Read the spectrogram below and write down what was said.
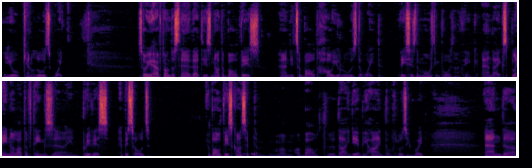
you can lose weight. So you have to understand that it's not about this and it's about how you lose the weight. This is the most important thing. And i explain a lot of things uh, in previous episodes about this concept um, about the idea behind of losing weight. And uh,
